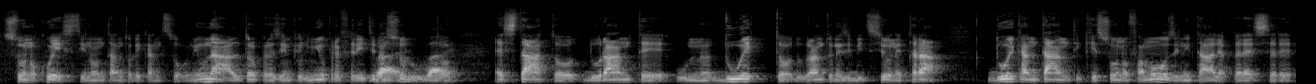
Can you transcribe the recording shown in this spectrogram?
sono questi, non tanto le canzoni. Un altro, per esempio, il mio preferito in Vai, assoluto vai. è stato durante un duetto, durante un'esibizione tra due cantanti che sono famosi in Italia per essere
